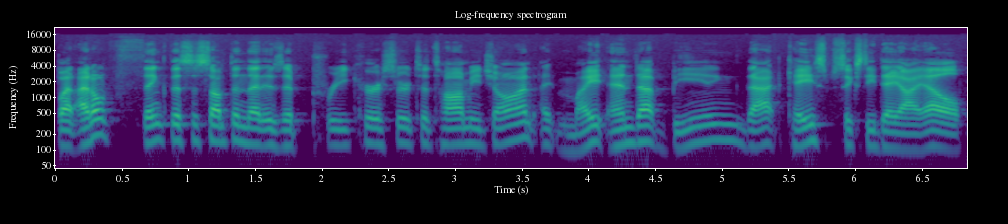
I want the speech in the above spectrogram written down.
But I don't think this is something that is a precursor to Tommy John. It might end up being that case, 60 day IL.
